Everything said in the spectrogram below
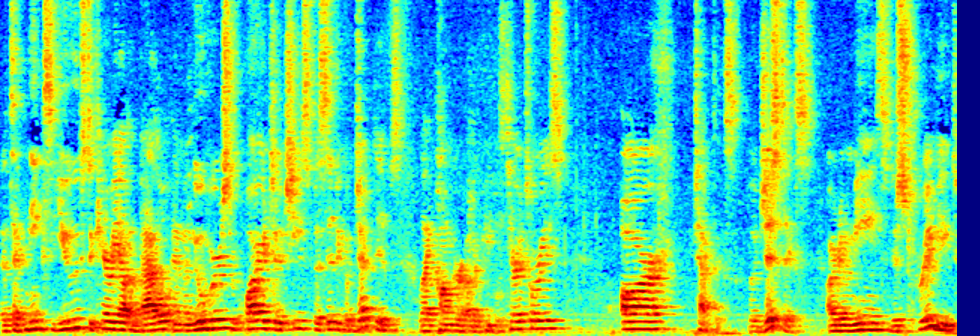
The techniques used to carry out a battle and maneuvers required to achieve specific objectives, like conquer other people's territories, are tactics. Logistics are the means to distribute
